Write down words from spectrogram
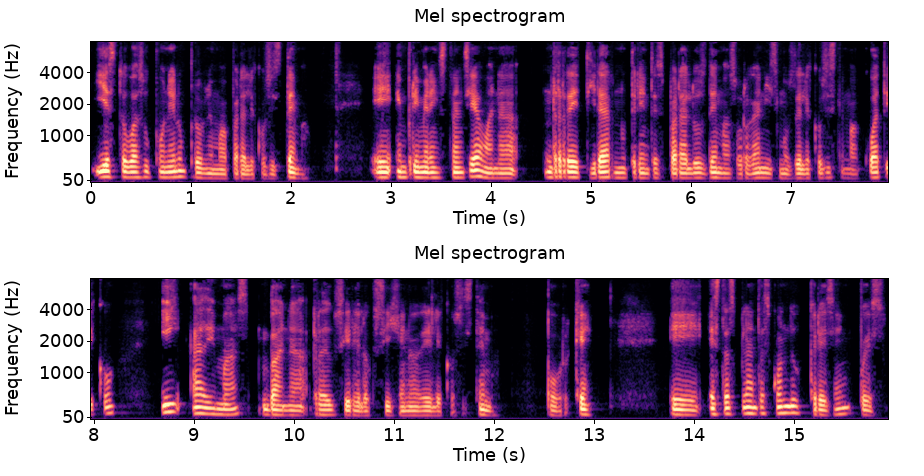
y esto va a suponer un problema para el ecosistema. Eh, en primera instancia van a retirar nutrientes para los demás organismos del ecosistema acuático y además van a reducir el oxígeno del ecosistema. ¿Por qué? Eh, estas plantas cuando crecen, pues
